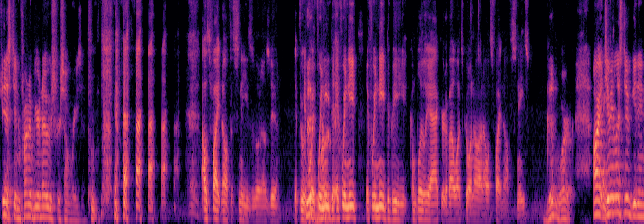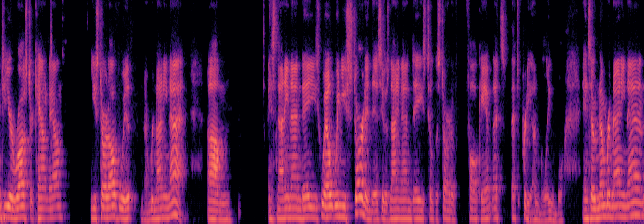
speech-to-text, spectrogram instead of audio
fist in front of your nose for some reason. I was fighting off a sneeze is what I was doing. If we, if we need to, if we need if we need to be completely accurate about what's going on, I was fighting off a sneeze. Good work. All right, Jimmy, let's do get into your roster countdown. You start off with number 99. Um, it's 99 days. Well, when you started this, it was 99 days till the start of fall camp. That's that's pretty unbelievable. And so, number 99,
